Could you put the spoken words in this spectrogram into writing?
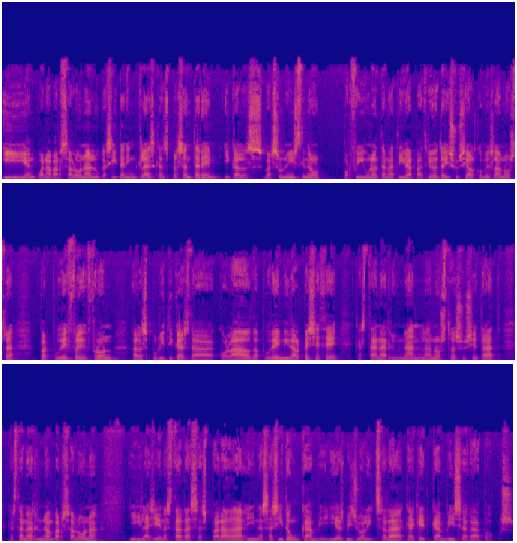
i en quant a Barcelona, el que sí tenim clar és que ens presentarem i que els barcelonins tindran per fi una alternativa patriota i social com és la nostra per poder fer front a les polítiques de Colau, de Podem i del PSC que estan arruïnant la nostra societat, que estan arruïnant Barcelona i la gent està desesperada i necessita un canvi i es visualitzarà que aquest canvi serà Vox.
